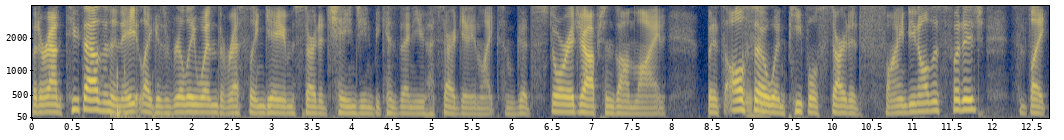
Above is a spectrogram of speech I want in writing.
but around 2008 like is really when the wrestling game started changing because then you started getting like some good storage options online but it's also mm-hmm. when people started finding all this footage so like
